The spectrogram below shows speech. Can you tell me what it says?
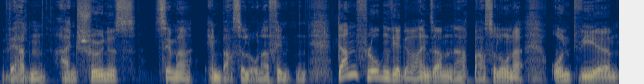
werden ein schönes, Zimmer in Barcelona finden. Dann flogen wir gemeinsam nach Barcelona und wir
